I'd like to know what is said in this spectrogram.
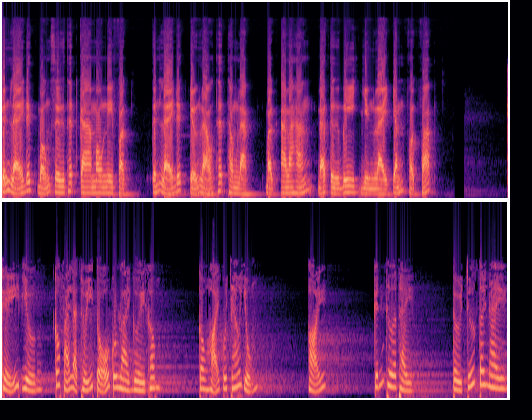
Kính lễ Đức Bổn Sư Thích Ca Mâu Ni Phật, kính lễ Đức Trưởng Lão Thích Thông Lạc, bậc A-la-hán đã từ bi dừng lại chánh Phật Pháp. Khỉ dượng có phải là thủy tổ của loài người không? Câu hỏi của cháu Dũng. Hỏi, kính thưa thầy, từ trước tới nay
